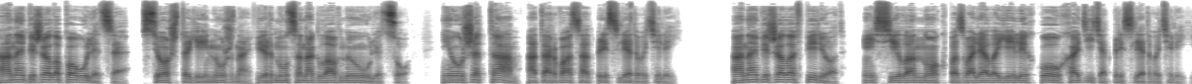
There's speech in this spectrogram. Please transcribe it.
Она бежала по улице. Все, что ей нужно, вернуться на главную улицу, и уже там оторваться от преследователей. Она бежала вперед, и сила ног позволяла ей легко уходить от преследователей.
